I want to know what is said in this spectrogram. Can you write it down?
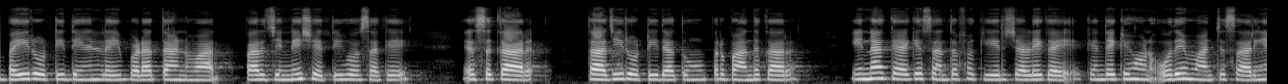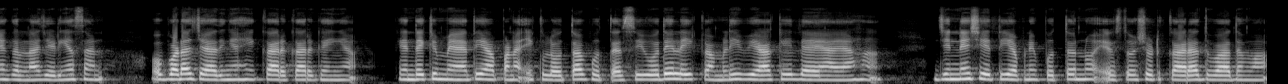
ਬਈ ਰੋਟੀ ਦੇਣ ਲਈ ਬੜਾ ਧੰਨਵਾਦ, ਪਰ ਜਿੰਨੀ ਛੇਤੀ ਹੋ ਸਕੇ ਇਸ ਘਰ ਤਾਜੀ ਰੋਟੀ ਦਾ ਤੂੰ ਪ੍ਰਬੰਧ ਕਰ। ਇਹਨਾਂ ਕਹਿ ਕੇ ਸੰਤ ਫਕੀਰ ਚਲੇ ਗਏ। ਕਹਿੰਦੇ ਕਿ ਹੁਣ ਉਹਦੇ ਮਨ 'ਚ ਸਾਰੀਆਂ ਗੱਲਾਂ ਜਿਹੜੀਆਂ ਸਨ, ਉਹ ਬੜਾ ਜ਼ਿਆਦੀਆਂ ਹੀ ਘਰ ਕਰ ਗਈਆਂ। ਕਹਿੰਦੇ ਕਿ ਮੈਂ ਤੇ ਆਪਣਾ ਇਕਲੌਤਾ ਪੁੱਤਰ ਸੀ, ਉਹਦੇ ਲਈ ਕਮਲੀ ਵਿਆਹ ਕੇ ਲੈ ਆਇਆ ਹਾਂ। ਜਿੰਨੇ ਛੇਤੀ ਆਪਣੇ ਪੁੱਤਰ ਨੂੰ ਇਸ ਤੋਂ ਛੁਟਕਾਰਾ ਦਵਾ ਦਵਾਂ,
